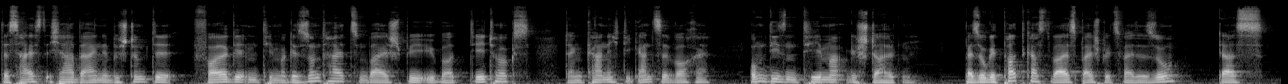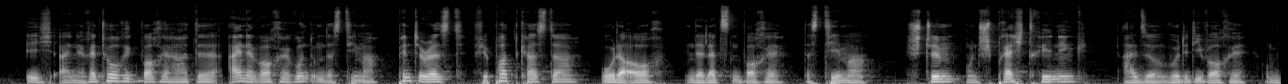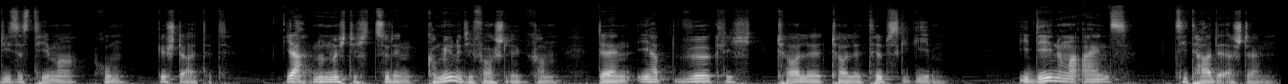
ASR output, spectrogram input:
Das heißt, ich habe eine bestimmte Folge im Thema Gesundheit, zum Beispiel über Detox, dann kann ich die ganze Woche um diesen Thema gestalten. Bei SoGit Podcast war es beispielsweise so, dass ich eine Rhetorikwoche hatte, eine Woche rund um das Thema Pinterest für Podcaster oder auch in der letzten Woche das Thema Stimm- und Sprechtraining. Also wurde die Woche um dieses Thema rum gestaltet. Ja, nun möchte ich zu den Community-Vorschlägen kommen, denn ihr habt wirklich tolle, tolle Tipps gegeben. Idee Nummer eins: Zitate erstellen.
